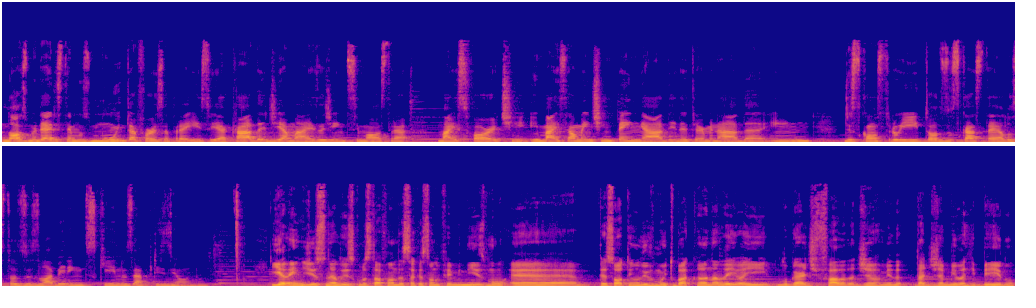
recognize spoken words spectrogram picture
nós mulheres temos muita força para isso e a cada dia mais a gente se mostra mais forte e mais realmente empenhada e determinada em desconstruir todos os castelos, todos os labirintos que nos aprisionam. E além disso, né, Luiz, como você está falando dessa questão do feminismo, é... pessoal, tem um livro muito bacana, leio aí Lugar de Fala da Djamila, da Djamila Ribeiro,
